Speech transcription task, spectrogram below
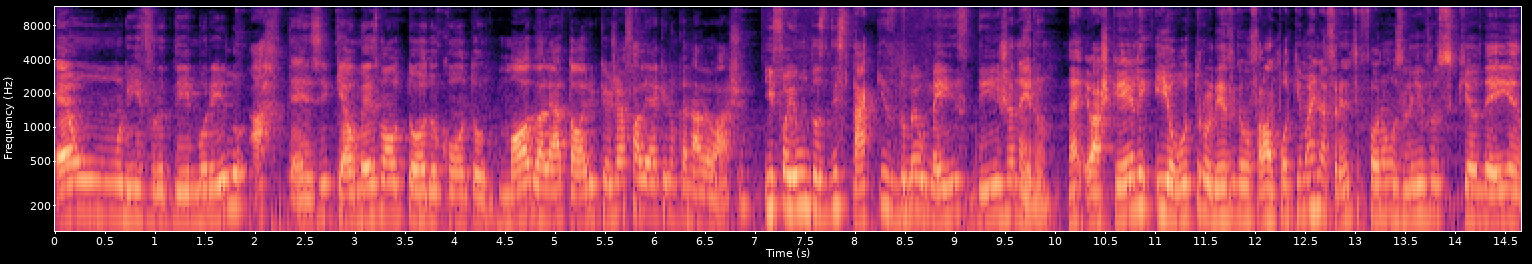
é um livro de Murilo Artesi, que é o mesmo autor do conto Modo Aleatório, que eu já falei aqui no canal, eu acho. E foi um dos destaques do meu mês de janeiro. Né? Eu acho que ele e outro livro que eu vou falar um pouquinho mais na frente foram os livros que eu dei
